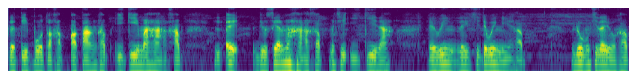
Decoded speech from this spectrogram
เดินตีปูต่อครับ เอาตังค์ครับ อีกี้มาหาครับ เอ้ย ดิวเซียนมาหาครับ ไม่ใช่อีกี้นะ เลยวิ่ง เลยคิดจะวิ่งหนีครับ ไม่รู้มันคิดอะไรอยู่ครับ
